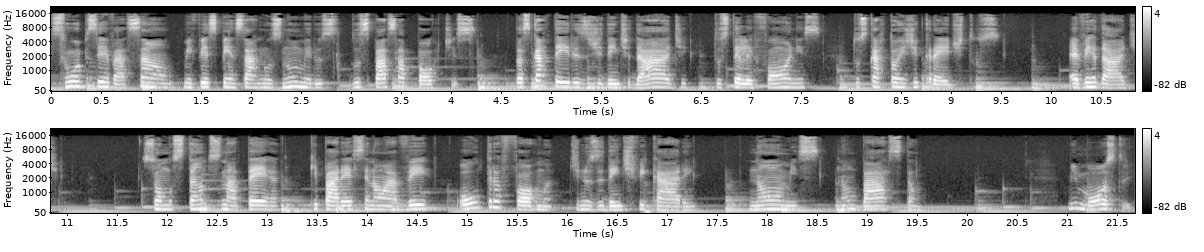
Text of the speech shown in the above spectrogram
Sua observação me fez pensar nos números dos passaportes, das carteiras de identidade, dos telefones, dos cartões de créditos. É verdade. Somos tantos na Terra que parece não haver outra forma de nos identificarem. Nomes não bastam. Me mostre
